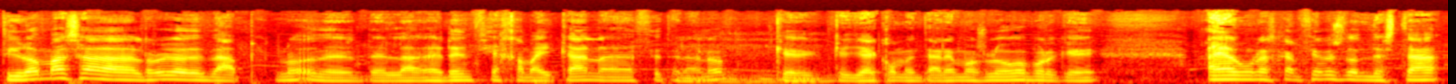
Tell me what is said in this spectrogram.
tiró más al rollo de DAP, ¿no? De, de la herencia jamaicana, etcétera, ¿no? Mm. Que, que ya comentaremos luego porque hay algunas canciones donde está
